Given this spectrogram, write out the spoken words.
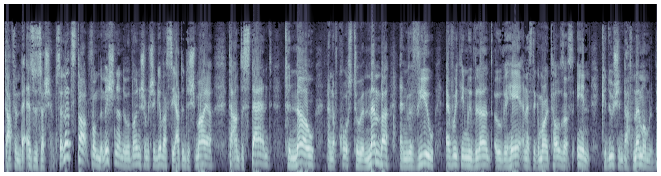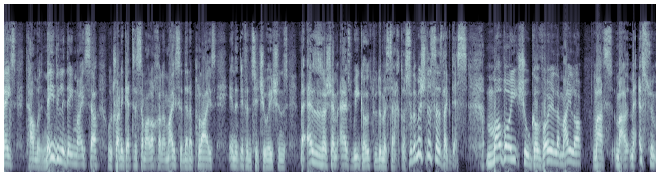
Dafim Be'ezus Hashem. So let's start from the Mishnah and the Rabban should give us Siyatu Dishmaya to understand, to know, and of course to remember and review everything we've learned over here, and as the Gemara tells us in Kedusha Kiddushin Daf Memon base Talmud maybe Lidei Maisa. We'll try to get to some halacha Maisa that applies in the different situations. But as Hashem, as we go through the Masechta. So the Mishnah says like this: Mavoi shu gavoy lamaila mas me'esrim.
